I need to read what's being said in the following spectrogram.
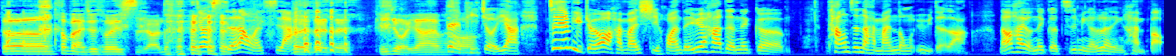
对啊，它本来就是会死啊，对。就死了让我们吃啊。对对对，啤酒鸭。对，啤酒鸭，这间啤酒鸭我还蛮喜欢的，因为它的那个汤真的还蛮浓郁的啦。然后还有那个知名的乐林汉堡。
